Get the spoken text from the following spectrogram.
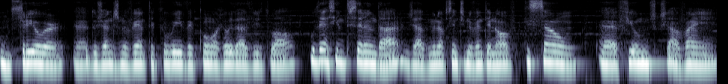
um thriller uh, dos anos 90 que lida com a realidade virtual, O 13 Andar, já de 1999, que são uh, filmes que já vêm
